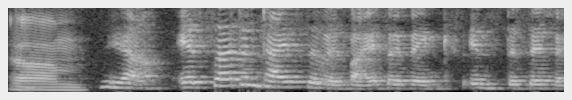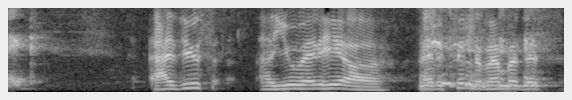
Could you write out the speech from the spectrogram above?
Um, Yeah, it's certain types of advice. I think in specific. as you, uh, you very, uh, I still remember this,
